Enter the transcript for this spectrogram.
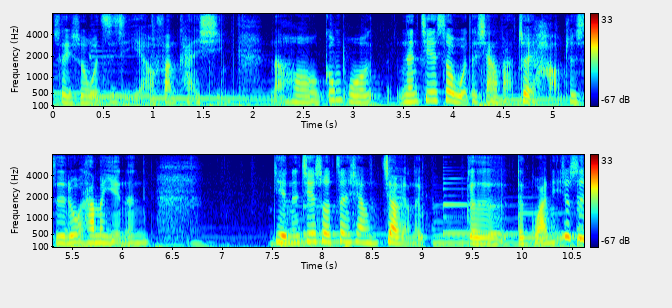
所以说我自己也要放开心。然后公婆能接受我的想法最好，就是如果他们也能也能接受正向教养的的的观念，就是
